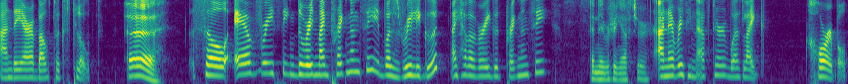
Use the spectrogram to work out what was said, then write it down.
and they are about to explode. Uh, So everything during my pregnancy, it was really good. I have a very good pregnancy, and everything after. and everything after was like horrible.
